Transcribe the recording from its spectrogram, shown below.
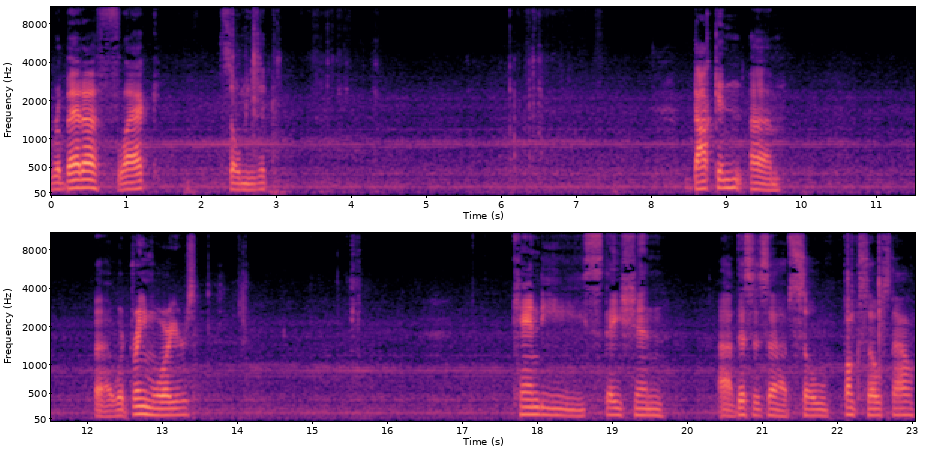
Roberta Flack, Soul Music. Dokken, um, uh, we're Dream Warriors. Candi Staton. Uh, this is uh, soul, funk soul style.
